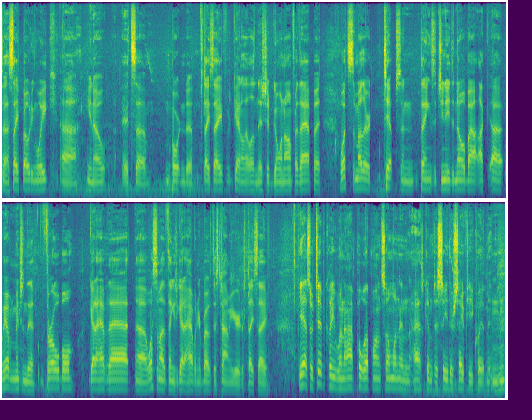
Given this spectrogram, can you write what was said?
uh, Safe Boating Week. Uh, you know, it's um, important to stay safe. We've got a little initiative going on for that. But what's some other tips and things that you need to know about? Like uh, we haven't mentioned the throwable. Got to have that. Uh, what's some other things you got to have on your boat this time of year to stay safe? Yeah, so typically when I pull up on someone and ask them to see their safety equipment, Mhm.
